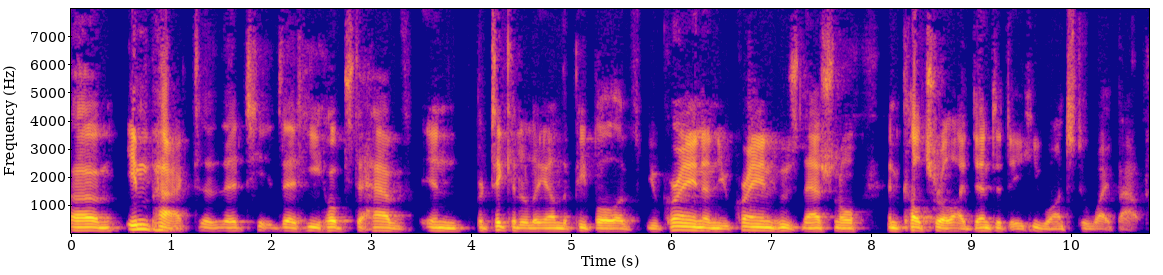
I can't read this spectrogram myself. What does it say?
um, impact that he, that he hopes to have in particularly on the people of Ukraine and Ukraine whose national and cultural identity he wants to wipe out.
